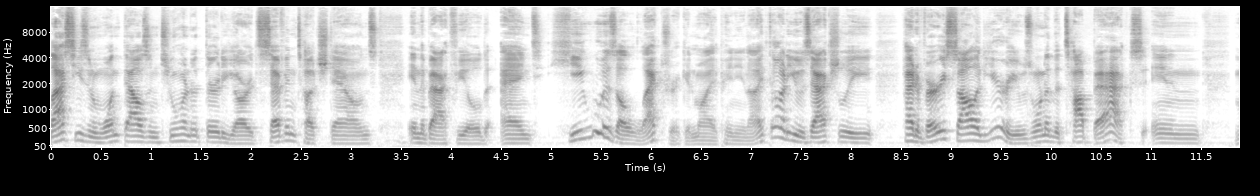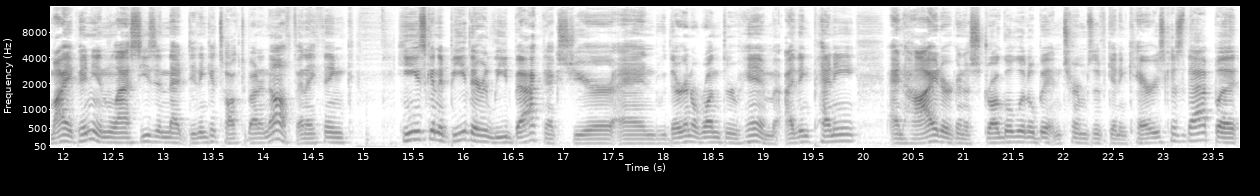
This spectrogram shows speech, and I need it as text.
last season 1,230 yards, seven touchdowns in the backfield, and he was electric in my opinion. I thought he was actually had a very solid year. He was one of the top backs in my opinion last season that didn't get talked about enough, and I think he's going to be their lead back next year, and they're going to run through him. I think Penny and Hyde are going to struggle a little bit in terms of getting carries because of that. But,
